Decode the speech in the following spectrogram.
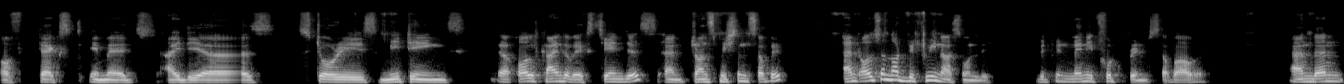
of text image ideas stories meetings uh, all kind of exchanges and transmissions of it and also not between us only between many footprints of our and then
